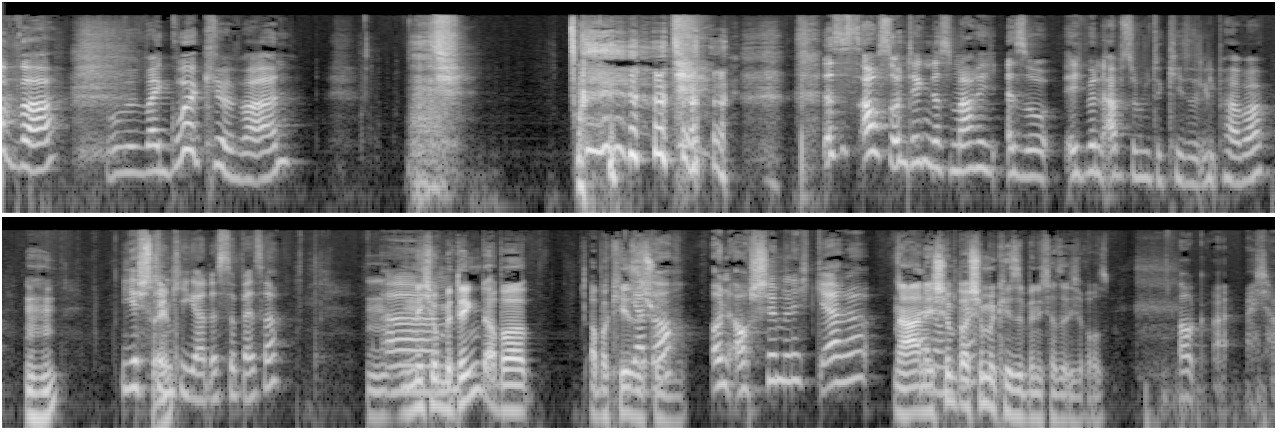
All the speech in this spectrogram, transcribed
Aber, wo wir bei Gurke waren. das ist auch so ein Ding, das mache ich. Also, ich bin absolute Käseliebhaber. Mhm. Je stinkiger, desto besser. Nicht unbedingt, aber, aber Käse Ja, schon. doch. Und auch schimmelig gerne. Na, I nee, Schimm, bei. Schimmelkäse bin ich tatsächlich raus. Oh Gott, Alter.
